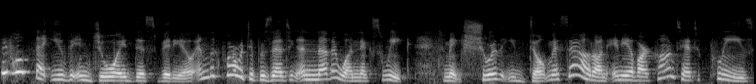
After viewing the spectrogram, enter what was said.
We hope that you've enjoyed this video and look forward to presenting another one next week. To make sure that you don't miss out on any of our content, please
